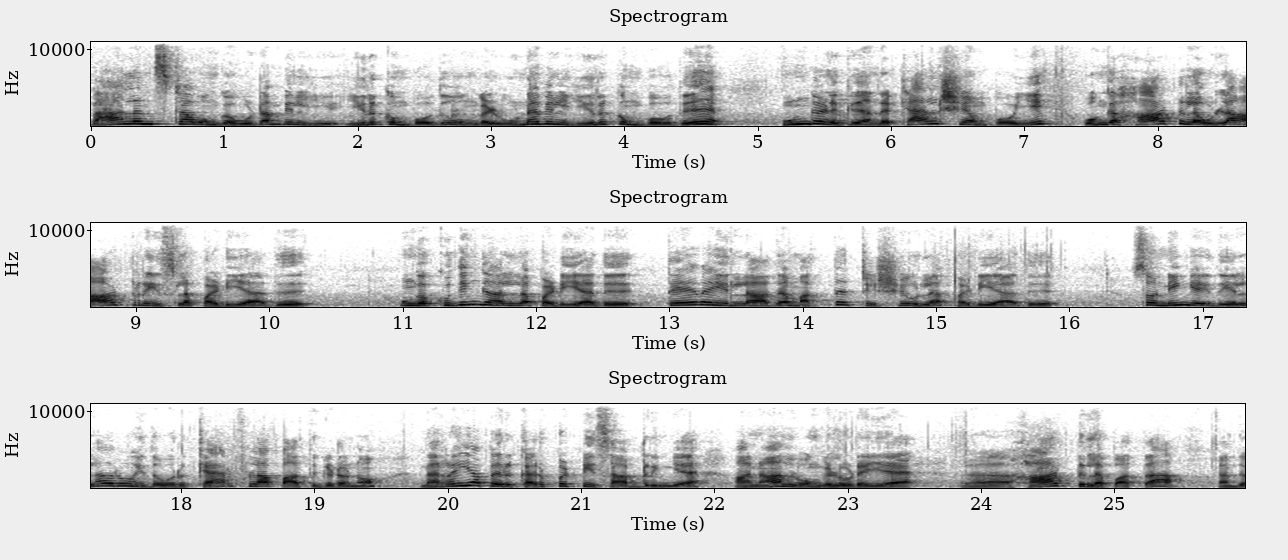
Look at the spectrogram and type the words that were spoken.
பேலன்ஸ்டாக உங்கள் உடம்பில் இ- இருக்கும்போது உங்கள் உணவில் இருக்கும்போது உங்களுக்கு அந்த கால்சியம் போய் உங்கள் ஹார்ட்டில் உள்ள ஆர்ட்ரீஸில் படியாது. உங்கள் குதிங்காலில் படியாது தேவையில்லாத மற்ற டிஷ்யூவில் படியாது. ஸோ நீங்கள் இது எல்லாரும் இதை ஒரு கேர்ஃபுல்லாக பார்த்துக்கிடணும். நிறையா பேர் கருப்பட்டி சாப்பிட்றீங்க. ஆனால் உங்களுடைய ஹார்ட்டில் பார்த்தா அந்த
